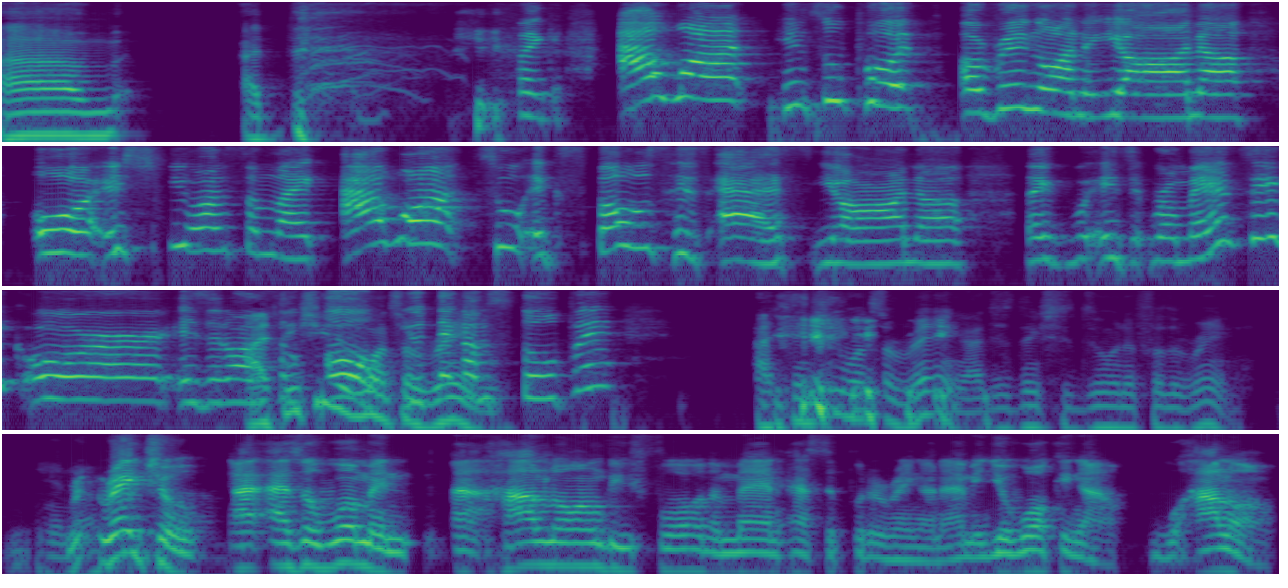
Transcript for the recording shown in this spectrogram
Um, I, Like, I want him to put a ring on it, Your Honor. Or is she on some like, I want to expose his ass, Your Honor? Like, is it romantic or is it on? I some, think she just oh, wants a you think I'm stupid? I think she wants a ring. I just think she's doing it for the ring. You know? Rachel, a- as a woman, uh, how long before the man has to put a ring on? it? I mean, you're walking out. How long?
